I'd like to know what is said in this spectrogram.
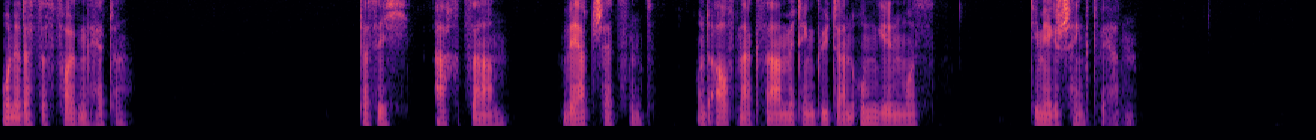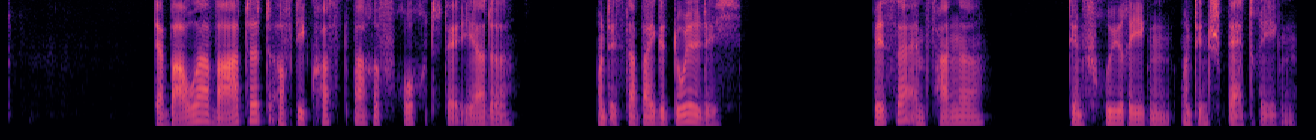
ohne dass das Folgen hätte. Dass ich achtsam, wertschätzend und aufmerksam mit den Gütern umgehen muss, die mir geschenkt werden. Der Bauer wartet auf die kostbare Frucht der Erde und ist dabei geduldig, bis er empfange den Frühregen und den Spätregen.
